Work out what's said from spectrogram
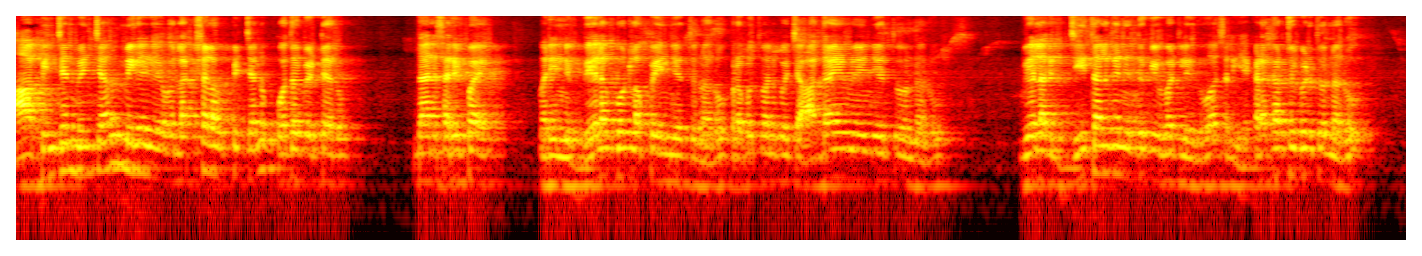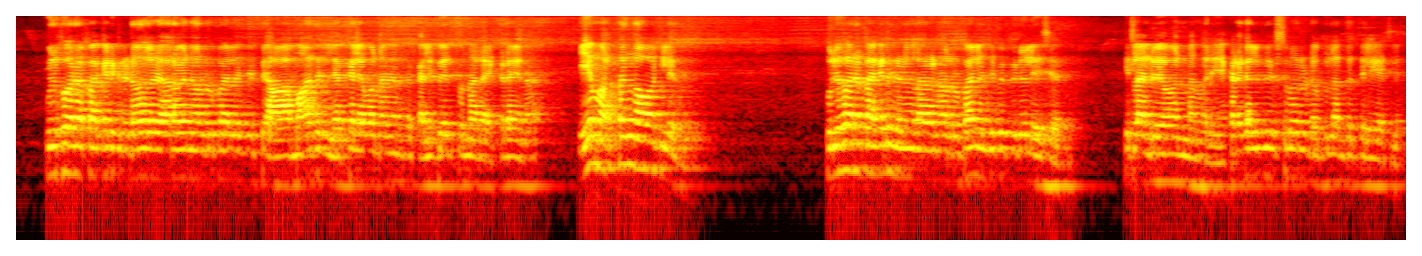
ఆ పింఛన్ పెంచారు మిగతా లక్షల పింఛన్లు కుదరబెట్టారు దాని సరిపోయి. మరి ఇన్ని వేల కోట్ల అప్పు ఏం చేస్తున్నారు? ప్రభుత్వానికి వచ్చే ఆదాయం ఏం చేస్తూ ఉన్నారు? వీళ్ళకి జీతాలు కానీ ఎందుకు ఇవ్వట్లేదు? అసలు ఎక్కడ ఖర్చు పెడుతున్నారు? పులిహోర ప్యాకెట్కి రెండు వందల అరవై నాలుగు రూపాయలు అని చెప్పి ఆ మాదిరి లెక్కలు ఏమన్నా కనుక కలిపేస్తున్నారా ఎక్కడైనా? ఏం అర్థం కావట్లేదు. పులిహోర ప్యాకెట్ రెండు వందల అరవై నాలుగు రూపాయలు అని చెప్పి బిల్లులు వేశారు. ఇట్లాంటివి ఏమన్నా మరి ఎక్కడ కలిపిస్తున్నారు? డబ్బులు అంతా తెలియట్లేదు.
